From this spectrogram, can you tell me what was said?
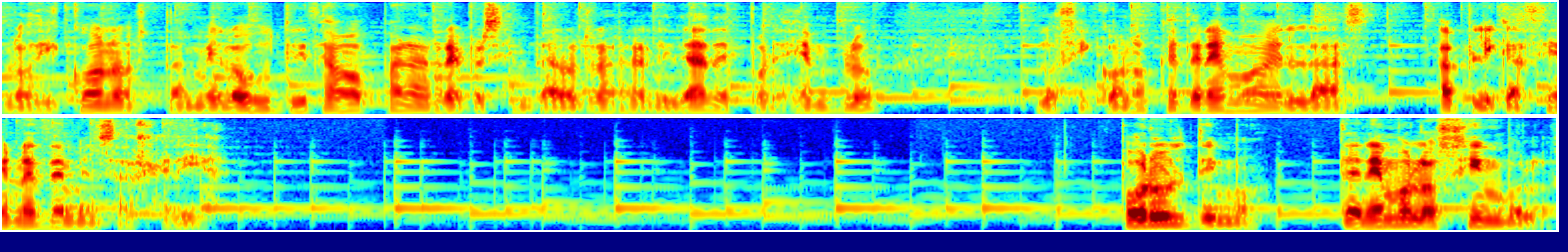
Los iconos también los utilizamos para representar otras realidades, por ejemplo, los iconos que tenemos en las aplicaciones de mensajería. Por último, tenemos los símbolos,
